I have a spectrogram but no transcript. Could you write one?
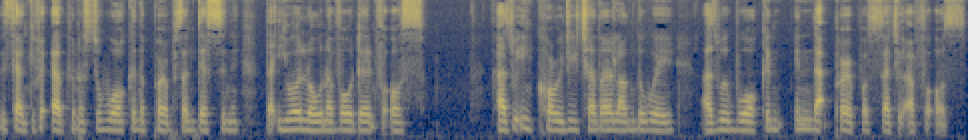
We thank you for helping us to walk in the purpose and destiny that you alone have ordained for us. As we encourage each other along the way, as we walk in, in that purpose that you have for us.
